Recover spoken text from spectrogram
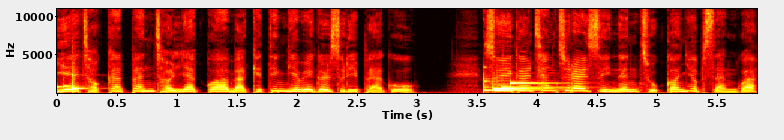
이에 적합한 전략과 마케팅 계획을 수립하고 수익을 창출할 수 있는 조건 협상과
